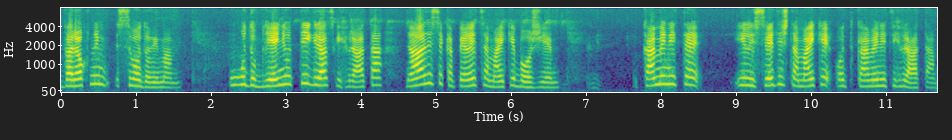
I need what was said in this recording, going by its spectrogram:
baroknim svodovima. U udubljenju tih gradskih vrata nalazi se kapelica Majke Božje, kamenite ili svetišta Majke od kamenitih vrata.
